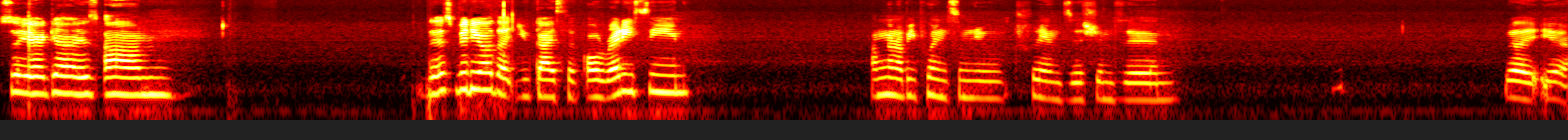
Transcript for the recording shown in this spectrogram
So yeah, guys, um, this video that you guys have already seen, I'm gonna be putting some new transitions in. But yeah.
